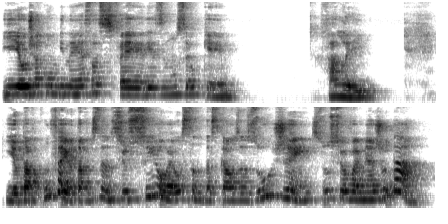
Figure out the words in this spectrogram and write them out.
E eu já combinei essas férias e não sei o que. Falei. E eu tava com fé, eu tava dizendo, se o senhor é o santo das causas urgentes, o senhor vai me ajudar.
